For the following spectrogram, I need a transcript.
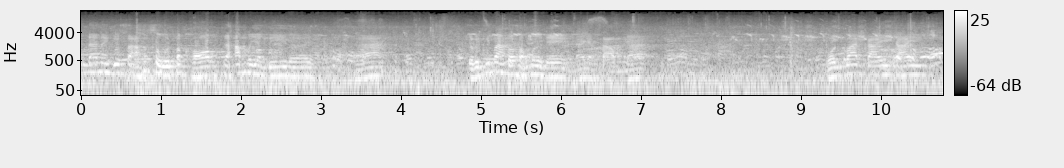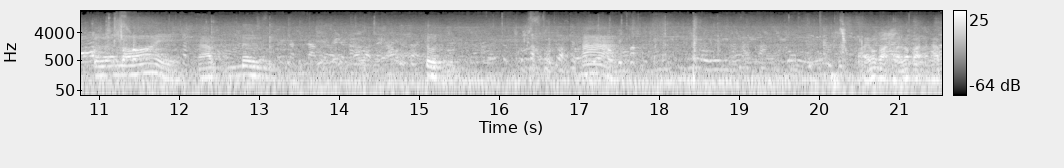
นย์นะหนึ่งจุดสามศูนย์ประคองน้ำมาอย่างดีเลยนะเดี๋ยวไปคิดมากตัวสองหมื่นเองนะย่างต่ำนะคนบ้านไกลใจเกินร้อยนะครับหนึ่งจุดห้า ถอยมาก่อนถอยมาก่อนนะครับ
